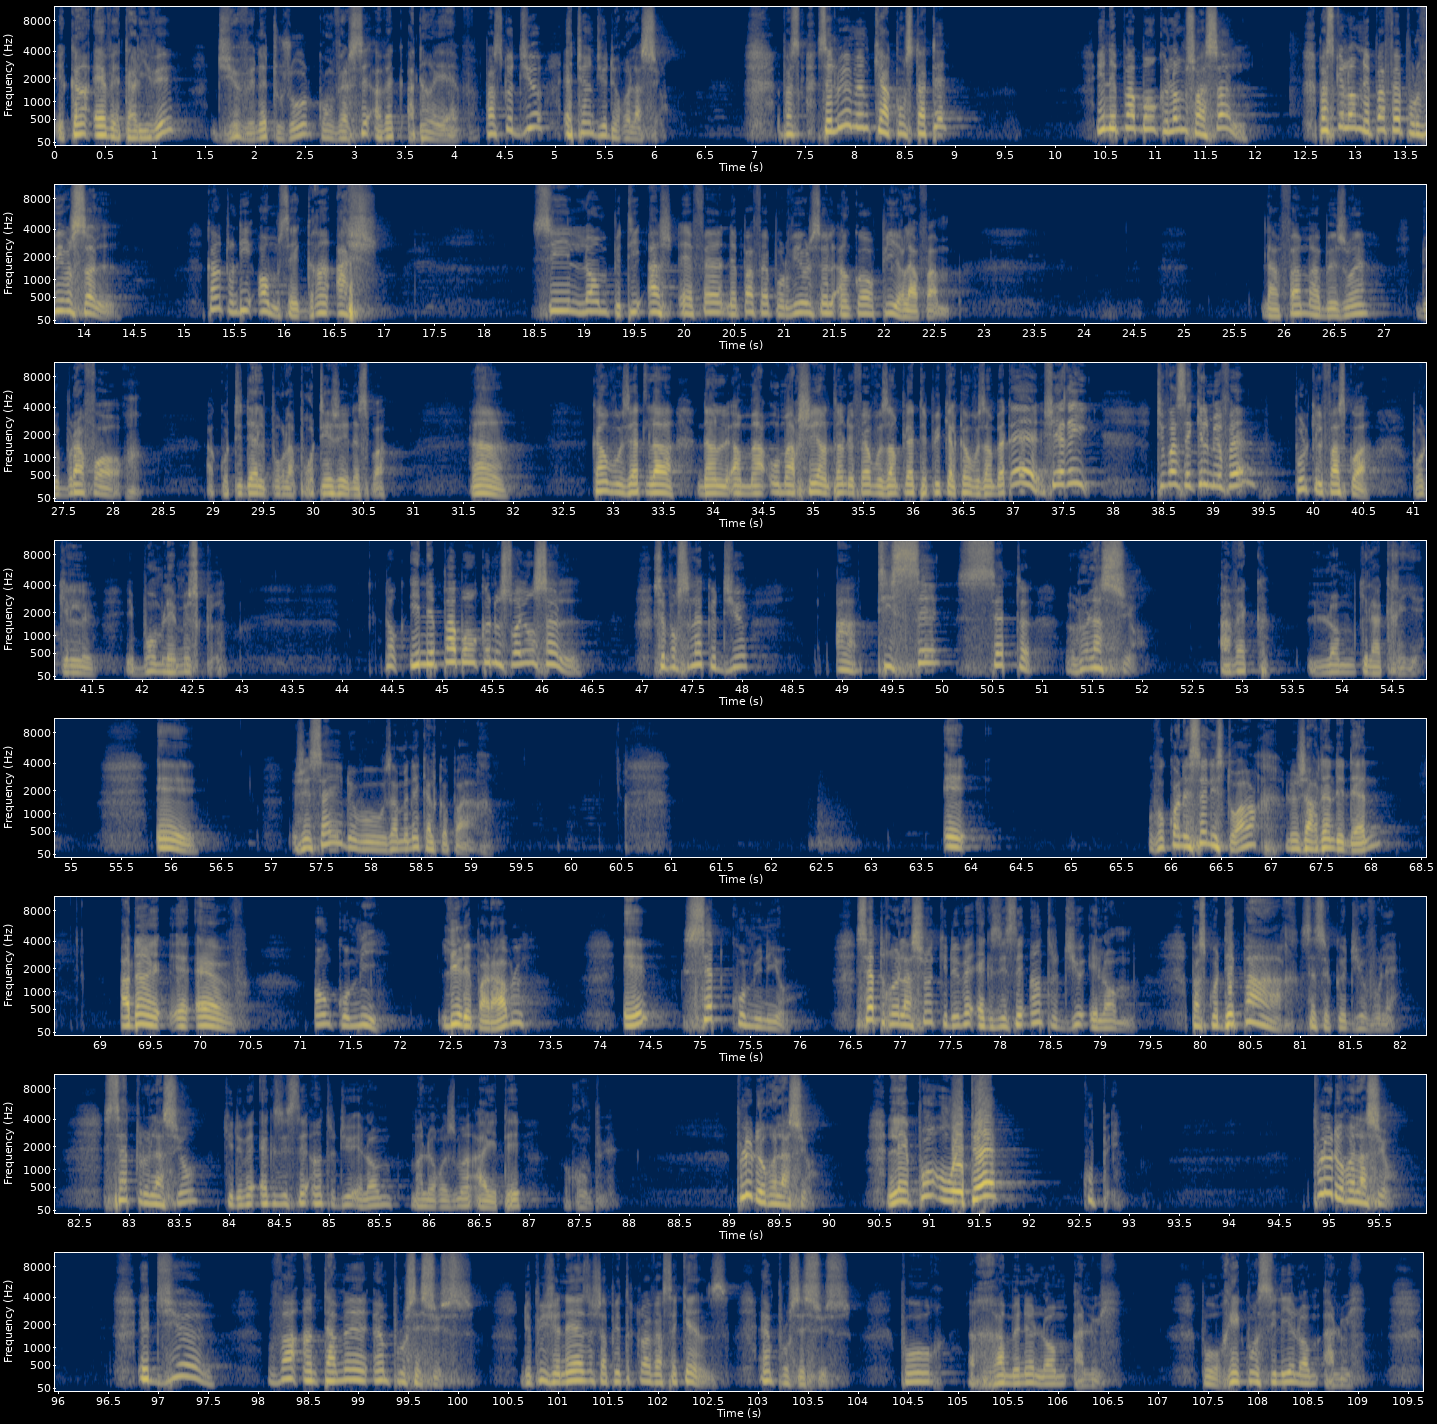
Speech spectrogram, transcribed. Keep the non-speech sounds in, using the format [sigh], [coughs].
Et quand Ève est arrivée, Dieu venait toujours converser avec Adam et Ève. Parce que Dieu est un Dieu de relation. Parce que c'est lui-même qui a constaté. Il n'est pas bon que l'homme soit seul. Parce que l'homme n'est pas fait pour vivre seul. Quand on dit homme, c'est grand H. Si l'homme petit H est fait, n'est pas fait pour vivre seul, encore pire la femme. La femme a besoin de bras forts à côté d'elle pour la protéger, n'est-ce pas? Hein? Quand vous êtes là au marché en train de faire vos emplettes et puis quelqu'un vous embête, hé chérie, tu vois ce qu'il me fait? Pour qu'il fasse quoi? Pour qu'il bombe les muscles. Donc, il n'est pas bon que nous soyons seuls. C'est pour cela que Dieu a tissé cette relation avec l'homme qu'il a créé. Et j'essaye de vous amener quelque part. Et vous connaissez l'histoire, le jardin d'Éden. Adam et Ève ont commis l'irréparable et cette communion, cette relation qui devait exister entre Dieu et l'homme, parce qu'au départ, c'est ce que Dieu voulait. Cette relation qui devait exister entre Dieu et l'homme, malheureusement, a été Plus de relation. Les ponts ont été coupés plus de relations. Et Dieu va entamer un processus. Depuis Genèse chapitre 3 verset 15, un processus pour ramener l'homme à lui, pour réconcilier l'homme à lui,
